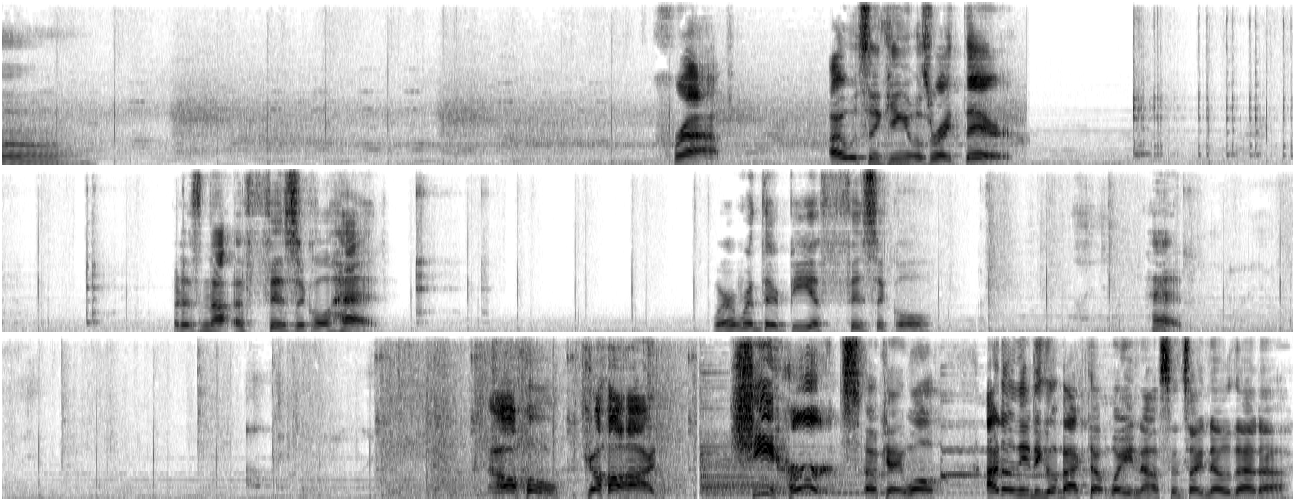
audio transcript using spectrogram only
Crap. I was thinking it was right there. But it's not a physical head. Where would there be a physical head? Oh, God! She hurts! Okay, well, I don't need to go back that way now since I know that, uh...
